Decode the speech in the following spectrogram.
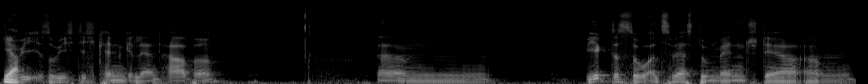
Ja. so, wie, so wie ich dich kennengelernt habe, ähm, wirkt es so, als wärst du ein Mensch, der ähm,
